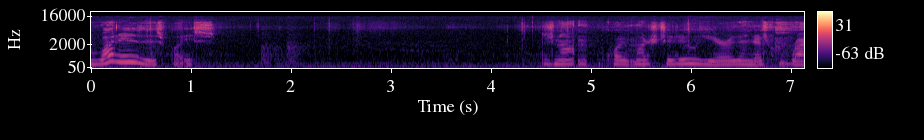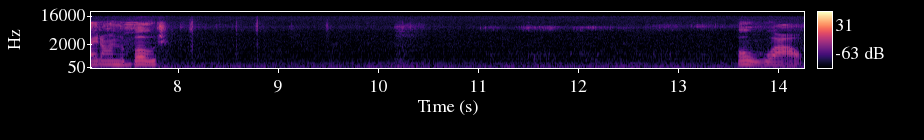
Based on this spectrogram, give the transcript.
What is this place? There's not quite much to do here than just ride on the boat. Oh, wow.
